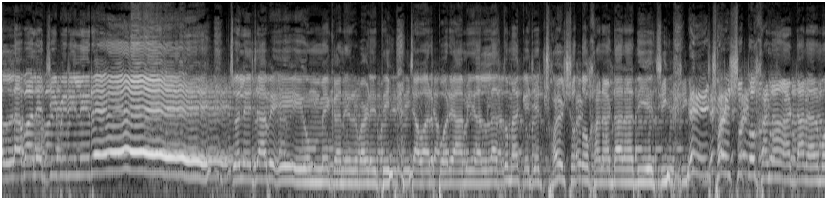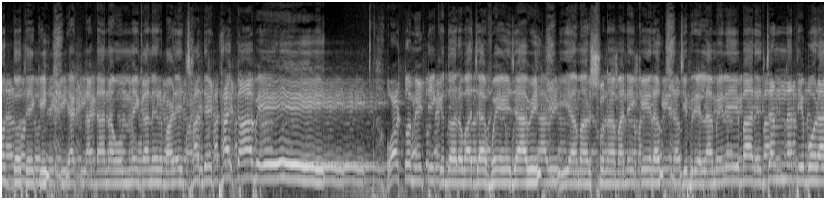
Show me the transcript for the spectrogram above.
আল্লাহ বলে, জিবিরিল রে, চলে যাবে উম্মে খানের বাড়িতে। যাওয়ার পরে আমি আল্লাহ তোমাকে যে ছয় শত খানা ডানা দিয়েছি, এই ছয় শত খানা ডানার মধ্য থেকে একটা ডানা উম্মে খানের বাড়ি ছাদে ঠাকাবে। অটোমেটিক দরওয়াজা হয়ে যাবে। ই আমার সোনা মানে কেরাও জিবরিল আমিন এবার জান্নাতে বোরা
